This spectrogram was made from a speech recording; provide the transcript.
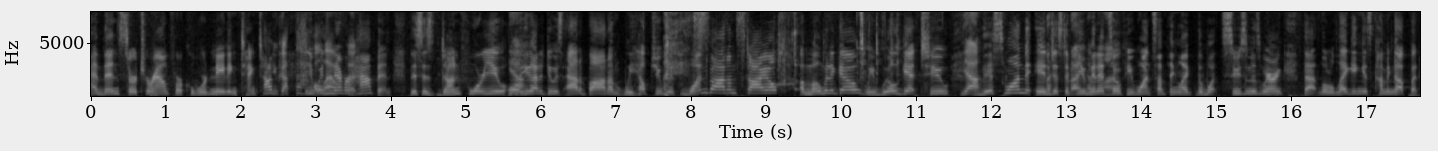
and then search around for a coordinating tank top. You got the It would never happen. This is done for you. Yeah. All you got to do is add a bottom. We helped you with one bottom style a moment ago. We will get to Yeah. this one in That's just a few minutes. So if you want something like the what Susan is wearing, that little legging is coming up. But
